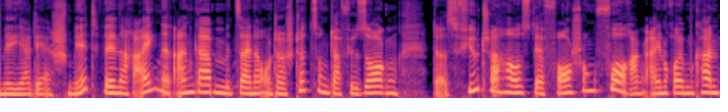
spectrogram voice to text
Milliardär Schmidt will nach eigenen Angaben mit seiner Unterstützung dafür sorgen, dass Future House der Forschung Vorrang einräumen kann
